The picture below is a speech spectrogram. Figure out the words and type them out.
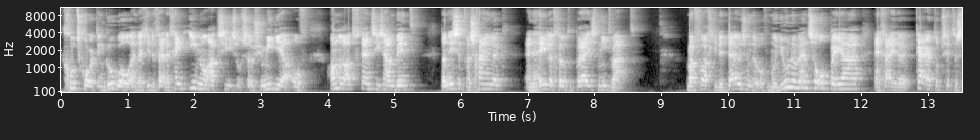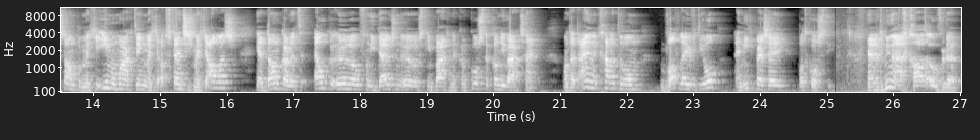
goed scoort in Google en dat je er verder geen e-mailacties of social media of andere advertenties aan bindt, dan is het waarschijnlijk een hele grote prijs niet waard. Maar verwacht je er duizenden of miljoenen mensen op per jaar en ga je er keihard op zitten stampen met je e-mailmarketing, met je advertenties, met je alles, ja, dan kan het elke euro van die duizenden euro's die een pagina kan kosten, kan die waard zijn. Want uiteindelijk gaat het erom, wat levert die op en niet per se, wat kost die. Dan heb ik het nu eigenlijk gehad over de,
